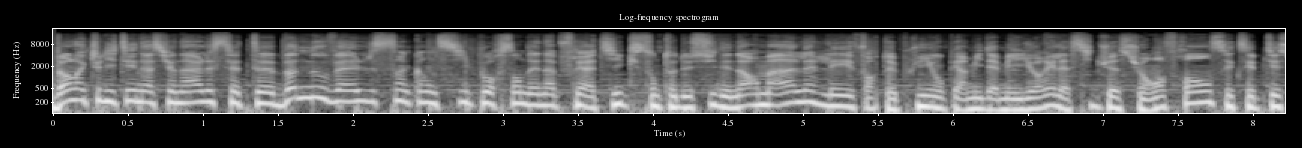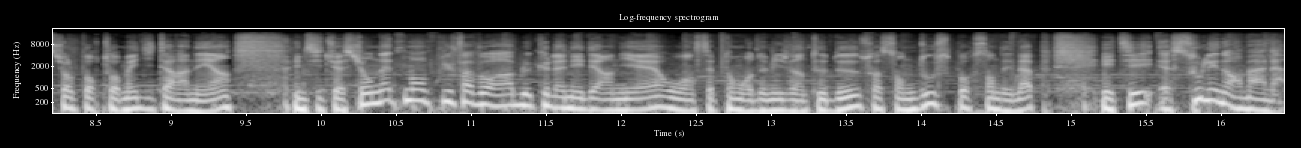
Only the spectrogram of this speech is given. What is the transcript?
Dans l'actualité nationale, cette bonne nouvelle, 56% des nappes phréatiques sont au-dessus des normales. Les fortes pluies ont permis d'améliorer la situation en France, excepté sur le pourtour méditerranéen. Une situation nettement plus favorable que l'année dernière où en septembre 2022, 72% des nappes étaient sous les normales.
